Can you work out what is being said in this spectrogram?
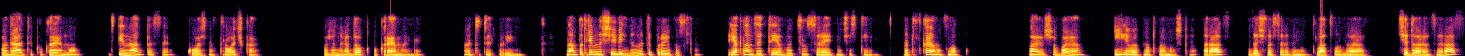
квадратик окремо, всі надписи, кожна строчка, кожен рядок окремо йде. Ну і тут відповідно. Нам потрібно ще відділити припуски. Як нам зайти в цю середню частину? Натискаємо кнопку клавішу В і лівою кнопкою мишки. Раз, зайшли всередину, клацнули два рази, ще два рази раз.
